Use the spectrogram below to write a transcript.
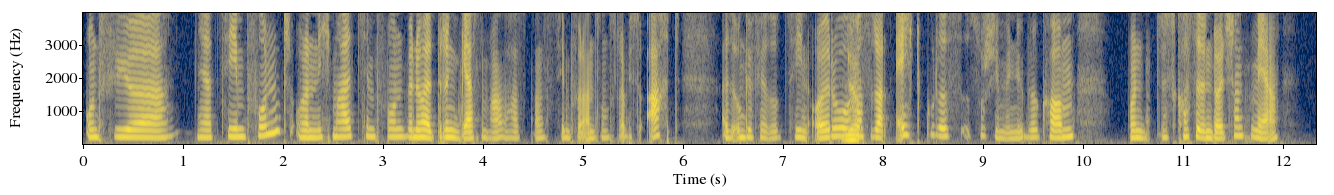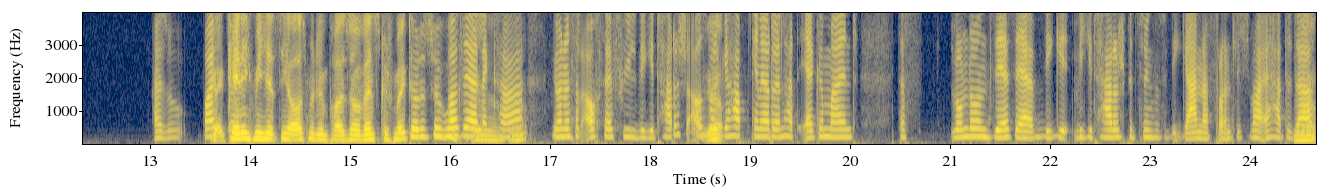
Und für ja, 10 Pfund oder nicht mal 10 Pfund, wenn du halt drin gegessen hast, waren es 10 Pfund, ansonsten glaube ich so 8, also ungefähr so 10 Euro, Ja. hast du dann echt gutes Sushi-Menü bekommen. Und das kostet in Deutschland mehr. Also Kenne ich mich jetzt nicht aus mit den Preisen, aber wenn es geschmeckt hat, ist ja gut. war sehr also, lecker. Johannes hat auch sehr viel vegetarische Auswahl Ja. gehabt. Generell hat er gemeint, dass London sehr, sehr vege vegetarisch bzw. veganerfreundlich war. Er hatte da Ja.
